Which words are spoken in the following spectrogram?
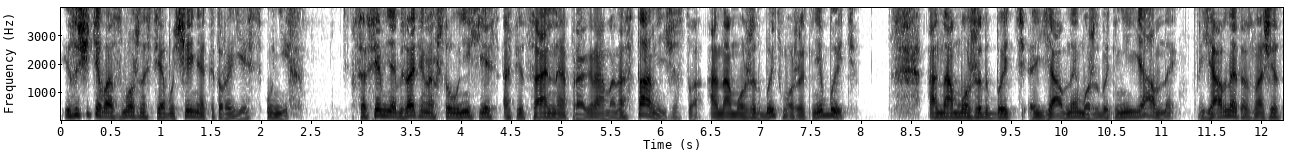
Изучите возможности обучения, которые есть у них – Совсем не обязательно, что у них есть официальная программа наставничества. Она может быть, может не быть. Она может быть явной, может быть неявной. Явно это значит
